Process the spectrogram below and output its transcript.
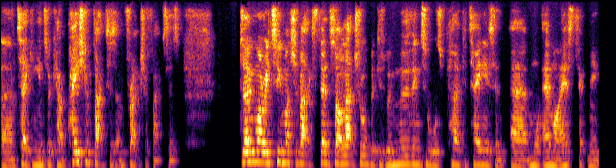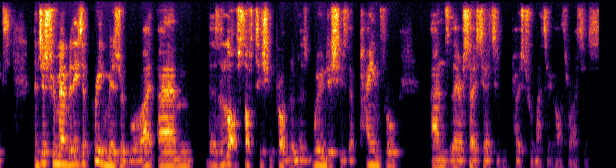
um, taking into account patient factors and fracture factors. Don't worry too much about extensile lateral because we're moving towards percutaneous and uh, more MIS techniques. And just remember, these are pretty miserable, right? Um, there's a lot of soft tissue problem, there's wound issues, they're painful, and they're associated with post-traumatic arthritis.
